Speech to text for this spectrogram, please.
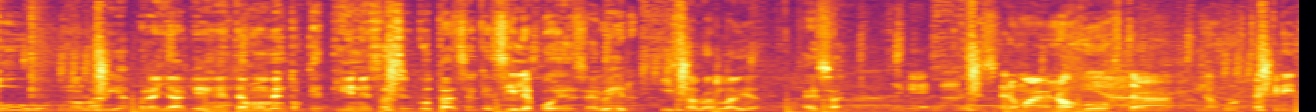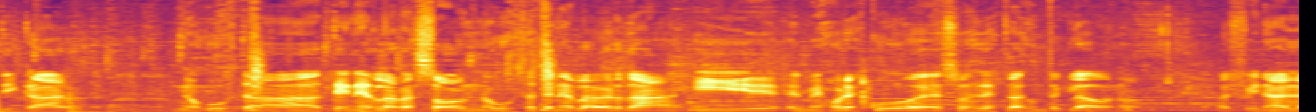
tú no lo harías, pero hay alguien en este momento que tiene esa circunstancia que sí le puede servir. Y salvar la vida. Exacto. Así que al ser humano nos gusta, nos gusta criticar, nos gusta tener la razón, nos gusta tener la verdad y el mejor escudo de eso es detrás de un teclado, ¿no? Al final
